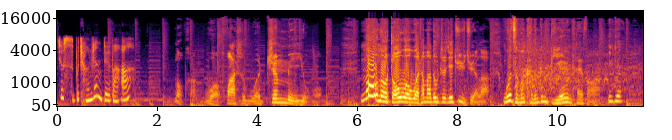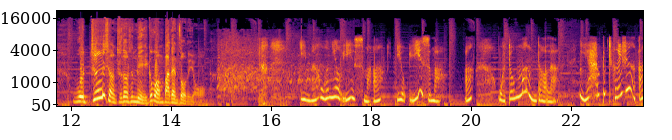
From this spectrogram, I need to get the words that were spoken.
就死不承认对吧？啊！老婆，我发誓我真没有。闹闹找我，我他妈都直接拒绝了。我怎么可能跟别人开房啊？对不对？我真想知道是哪个王八蛋造的谣。隐瞒我，你有意思吗？啊，有意思吗？啊，我都梦到了，你还不承认啊？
